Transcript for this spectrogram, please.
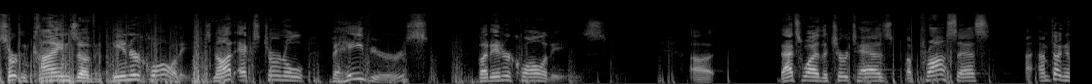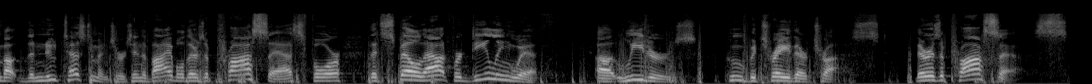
certain kinds of inner qualities, It's not external behaviors, but inner qualities. Uh, that's why the church has a process. I'm talking about the New Testament church. In the Bible, there's a process for that's spelled out for dealing with uh, leaders who betray their trust. There is a process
